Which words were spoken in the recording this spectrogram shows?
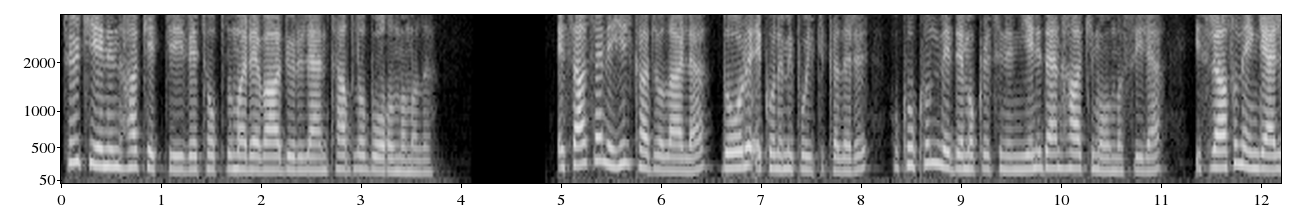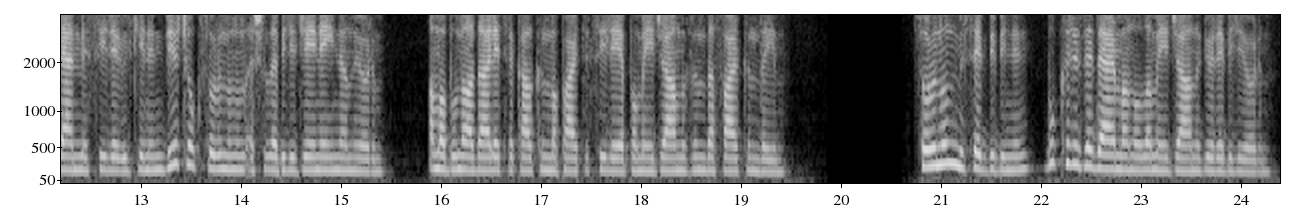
Türkiye'nin hak ettiği ve topluma reva görülen tablo bu olmamalı. Esasen ehil kadrolarla, doğru ekonomi politikaları, hukukun ve demokrasinin yeniden hakim olmasıyla, israfın engellenmesiyle ülkenin birçok sorununun aşılabileceğine inanıyorum. Ama bunu Adalet ve Kalkınma Partisi ile yapamayacağımızın da farkındayım. Sorunun müsebbibinin bu krize derman olamayacağını görebiliyorum.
